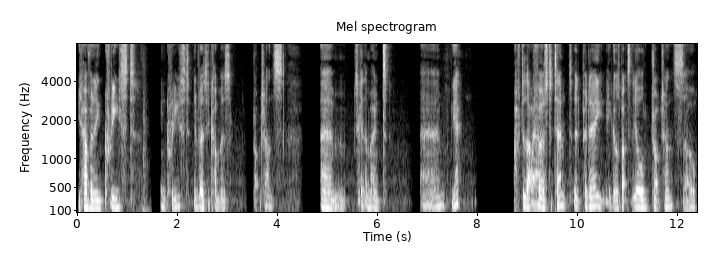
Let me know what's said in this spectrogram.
you have an increased increased inverted commas drop chance um, to get the mount. Um, yeah. After that Wow. first attempt at per day, it goes back to the old drop chance. So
